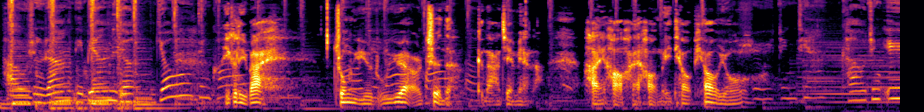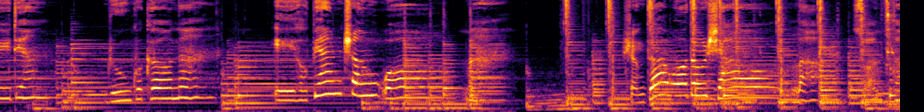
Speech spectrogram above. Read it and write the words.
好像让你变得有点快。一个礼拜，终于如约而至的跟大家见面了，还好还好没跳票哟。近一点，如果可能，以后变成我们，想的我都笑了，算了，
